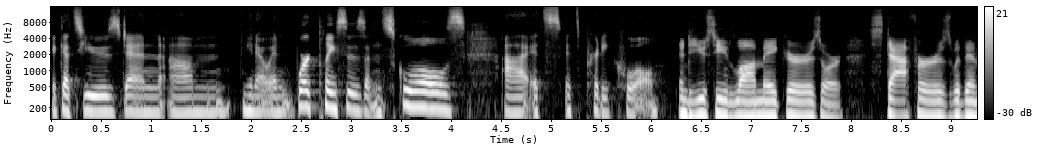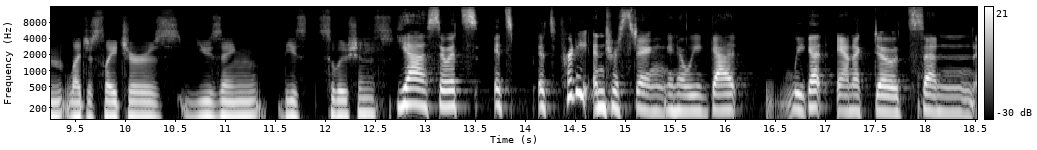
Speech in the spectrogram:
it gets used in, um, you know, in workplaces and schools. Uh, it's it's pretty cool. And do you see lawmakers or staffers within legislatures using these solutions? Yeah, so it's it's it's pretty interesting. You know, we get we get anecdotes and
